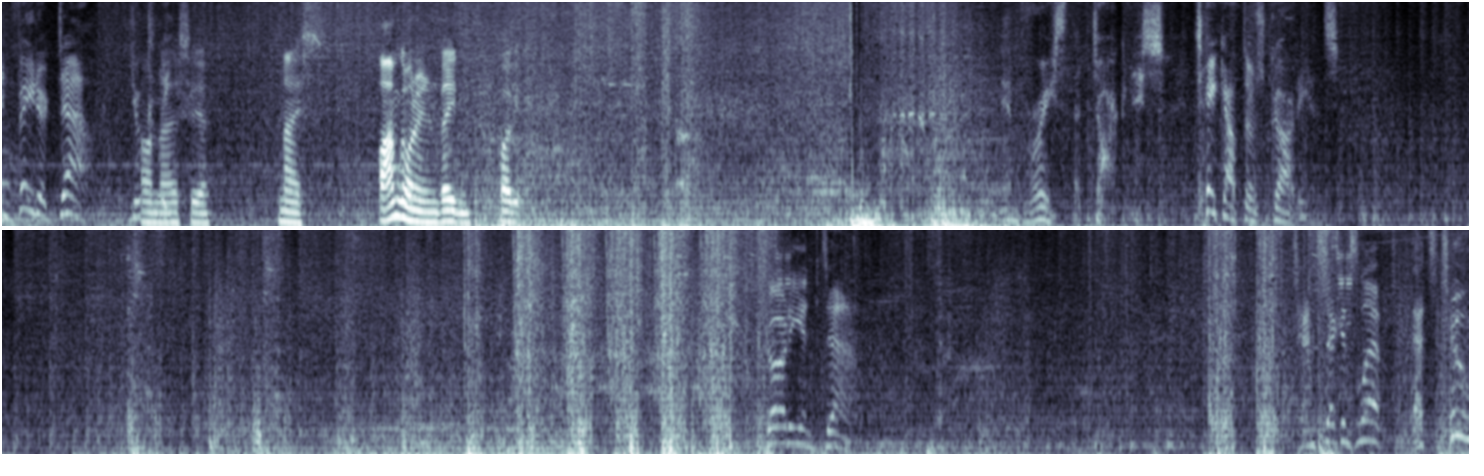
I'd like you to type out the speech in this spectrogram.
Invader down. You're Oh, clear. nice, yeah. Nice. Oh, I'm going in invading. Fuck it. Embrace the darkness. Take out those guardians. Guardian down. Ten seconds left. That's two.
